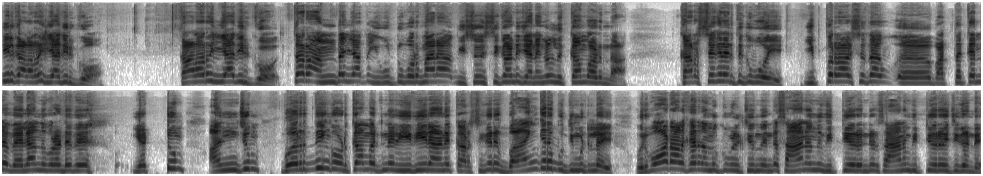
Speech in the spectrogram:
ഇതിൽ കളർ ഇല്ലാതിരിക്കുവോ? കളർ ഇല്ലാതിരിക്കുവോ? ഇത്ര അന്തല്ലാത്ത യൂട്യൂബർമാരെ വിശ്വസിക്കാണ്ട് ജനങ്ങൾ നിൽക്കാൻ പാടുണ്ട? കർഷകരുടെ അടുത്തേക്ക് പോയി. ഇപ്രാവശ്യത്തെ വത്തക്കന്റെ വില എന്ന് പറയുന്നത് എട്ടും അഞ്ചും വെറുതെയും കൊടുക്കാൻ പറ്റുന്ന രീതിയിലാണ് കർഷകർ ഭയങ്കര ബുദ്ധിമുട്ടിലായി. ഒരുപാട് ആൾക്കാർ നമുക്ക് വിളിച്ചിരുന്നു എന്റെ സാധനം ഒന്ന് വിറ്റ് തരും എന്റെ ഒരു സാധനം വിറ്റ് തരും വെച്ചിട്ടുണ്ട്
